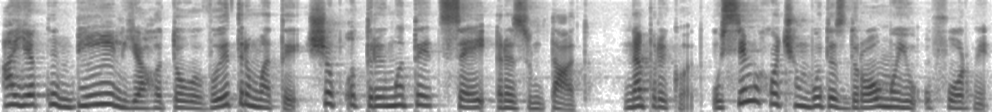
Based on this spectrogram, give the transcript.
а яку біль я готовий витримати, щоб отримати цей результат. Наприклад, усі ми хочемо бути здоровими у формі,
